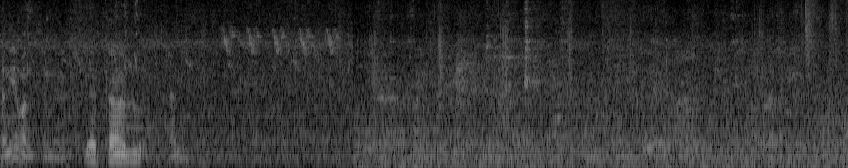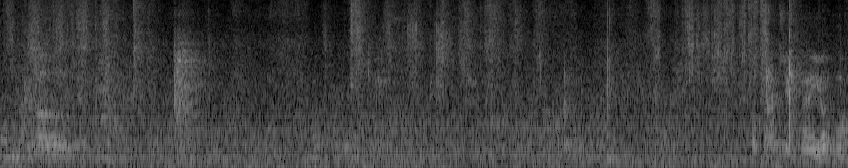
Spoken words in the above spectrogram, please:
Tanıyamadın sen beni. Ya tanıdım. Fotoğraf çekmen yok mu?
